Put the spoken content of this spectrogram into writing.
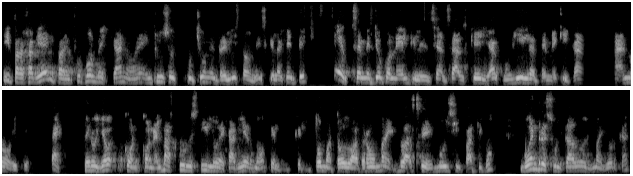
Sí, para Javier y para el fútbol mexicano. ¿eh? Incluso escuché una entrevista donde dice que la gente se metió con él, que le decían, ¿sabes qué? Ya jubilate mexicano. Y que, eh, pero yo con, con el más puro estilo de Javier, ¿no? Que, que toma todo a broma y lo hace muy simpático. Buen resultado en Mallorca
